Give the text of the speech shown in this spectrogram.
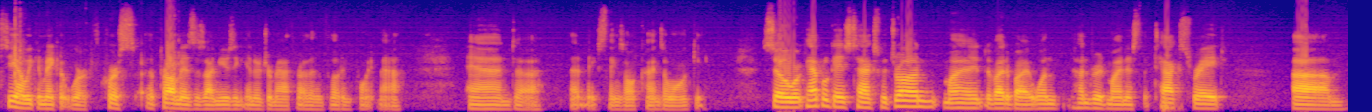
see how we can make it work. Of course, the problem is, is I'm using integer math rather than floating point math and uh, that makes things all kinds of wonky. So we're capital gains tax withdrawn my, divided by 100 minus the tax rate um,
